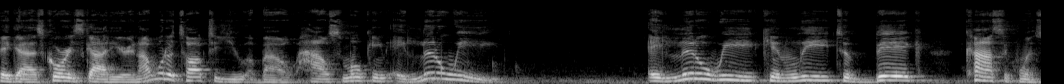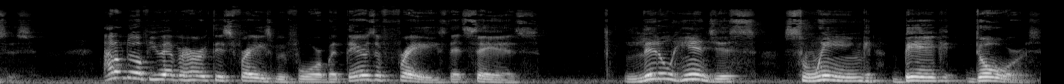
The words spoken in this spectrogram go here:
Hey guys, Corey Scott here, and I want to talk to you about how smoking a little weed, a little weed can lead to big consequences. I don't know if you ever heard this phrase before, but there's a phrase that says, little hinges swing big doors.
